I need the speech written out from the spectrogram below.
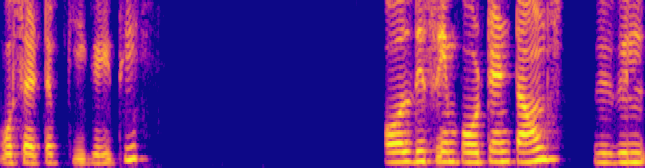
वो सेटअप की गई थी। All these important towns we will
